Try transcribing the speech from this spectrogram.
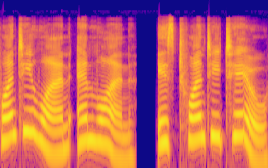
21 and 1 is 22.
